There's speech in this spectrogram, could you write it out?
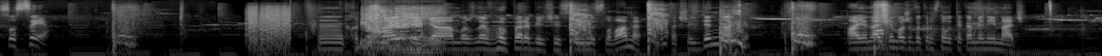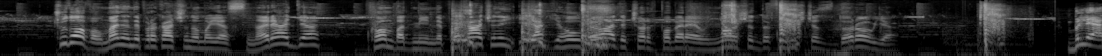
Соси! Хоча знаєте, я можливо перебільшую своїми словами, так що йди нафіг. А, я навіть не можу використовувати кам'яний меч. Чудово, у мене не прокачано моє снаряддя, комбат мій не прокачаний, і як його вбивати, чорт побере, у нього ще дофігіще здоров'я. Бля,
